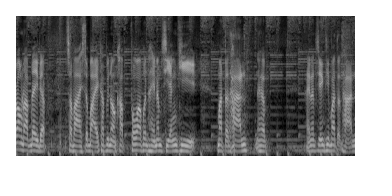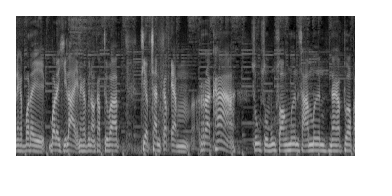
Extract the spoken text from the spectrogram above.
รองรับได้แบบสบายๆครับพี่น้องครับ เพราะว่าเพิ่นให้น้ำเสียงที่ มาตรฐานนะครับให้น้ำเสียงที่มาตรฐานนะครับบ่ได้บ่ได้ขี้ไล่นะครับพี่น้องครับถือว่าเทียบชั้นกับแอมราคาสูงสูงสองหมื่นสามหมื่นนะครับทั่วไป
